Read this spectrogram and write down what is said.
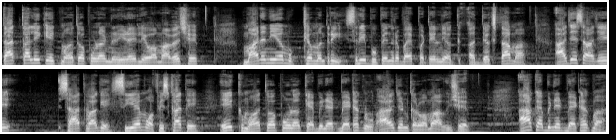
તાત્કાલિક એક મહત્વપૂર્ણ નિર્ણય લેવામાં આવ્યો છે. માનનીય મુખ્યમંત્રી શ્રી ભૂપેન્દ્રભાઈ પટેલની અધ્યક્ષતામાં આજે સાંજે સાત વાગે સીએમ ઓફિસ ખાતે એક મહત્વપૂર્ણ કેબિનેટ બેઠકનું આયોજન કરવામાં આવ્યું છે. આ કેબિનેટ બેઠકમાં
